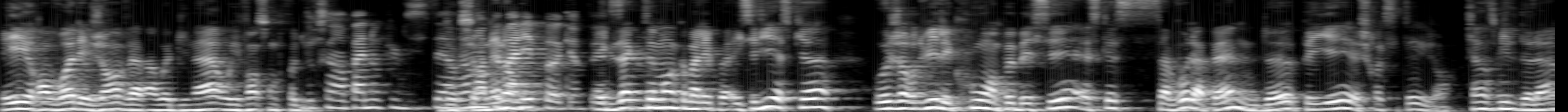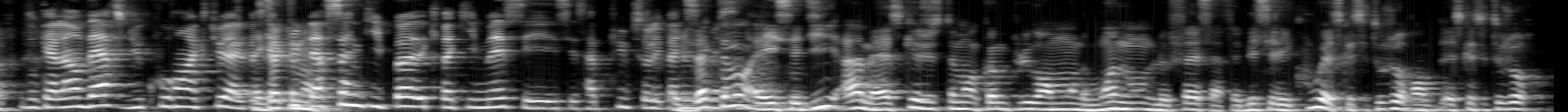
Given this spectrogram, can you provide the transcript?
et il renvoie les gens vers un webinaire où il vend son produit. Donc c'est un panneau publicitaire, vraiment comme à l'époque. Exactement comme à l'époque. Il s'est dit, est-ce que aujourd'hui les coûts ont un peu baissé? Est-ce que ça vaut la peine de payer, je crois que c'était genre 15 000 dollars? Donc à l'inverse du courant actuel, parce qu'il n'y a plus personne qui, met ses, sa pub sur les panneaux Exactement. Et il s'est dit, ah mais est-ce que justement comme plus grand monde, moins de monde le fait, ça fait baisser les coûts? Est-ce que c'est toujours, est-ce que c'est toujours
